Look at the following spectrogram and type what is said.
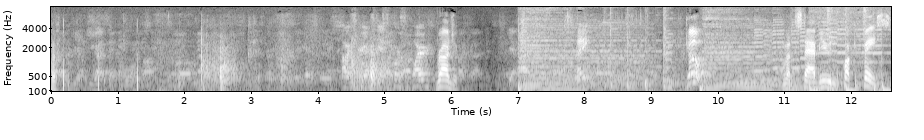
Alright, so you understand the course required? Roger. Ready? Go! I'm about to stab you in the fucking face.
